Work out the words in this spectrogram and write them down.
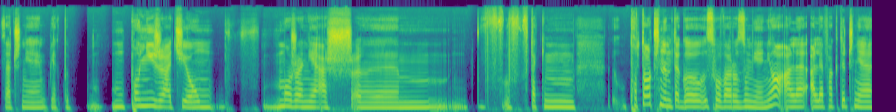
zacznie jakby poniżać ją może nie aż w, w, takim potocznym tego słowa rozumieniu, ale, ale faktycznie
